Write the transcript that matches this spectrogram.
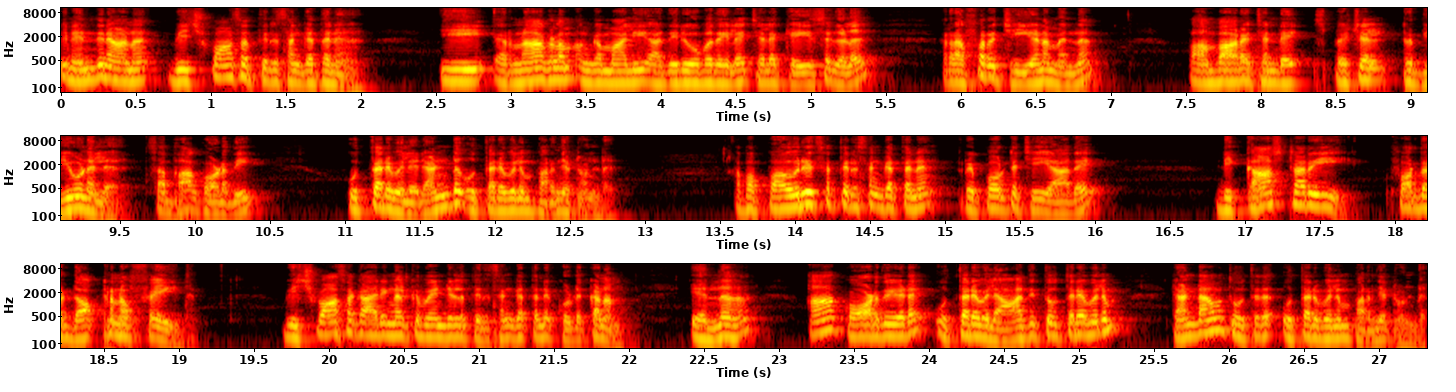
പിന്നെ എന്തിനാണ് വിശ്വാസ തിരുസംഘത്തിന് ഈ എറണാകുളം അങ്കമാലി അതിരൂപതയിലെ ചില കേസുകൾ റഫർ ചെയ്യണമെന്ന് പാമ്പാറച്ചന്റെ സ്പെഷ്യൽ ട്രിബ്യൂണൽ സഭാ കോടതി ഉത്തരവിൽ രണ്ട് ഉത്തരവിലും പറഞ്ഞിട്ടുണ്ട്. അപ്പോൾ പൗരസ്ത്യ തിരുസംഘത്തിന് റിപ്പോർട്ട് ചെയ്യാതെ dicastery for the doctor of faith വിശ്വാസ കാര്യങ്ങൾക്ക് വേണ്ടിയുള്ള തിരുസംഘത്തിന് കൊടുക്കണം എന്ന് ആ കോടതിയുടെ ഉത്തരവിൽ ആദ്യത്തെ ഉത്തരവിലും രണ്ടാമത്തെ ഉത്തര ഉത്തരവിലും പറഞ്ഞിട്ടുണ്ട്.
